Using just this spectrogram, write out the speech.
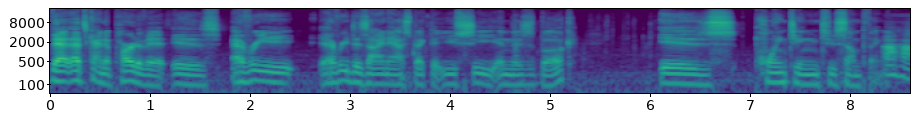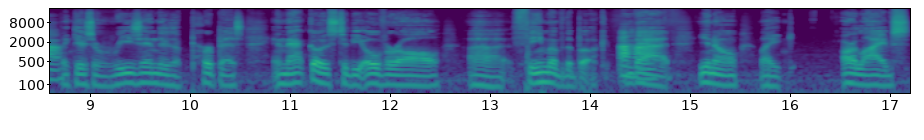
that that's kind of part of it is every every design aspect that you see in this book is pointing to something. Uh-huh. Like there's a reason, there's a purpose, and that goes to the overall uh, theme of the book. Uh-huh. That you know, like our lives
